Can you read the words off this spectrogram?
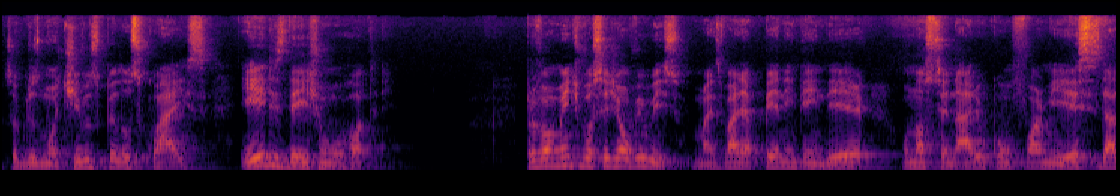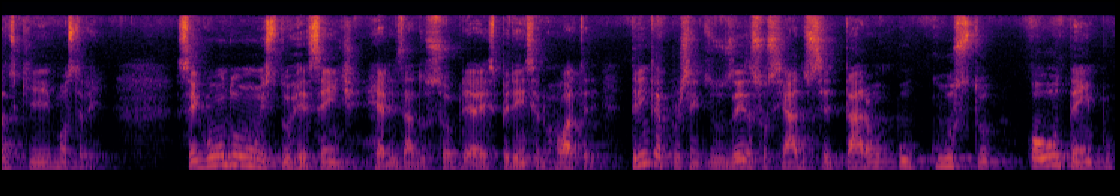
sobre os motivos pelos quais eles deixam o Rotary? Provavelmente você já ouviu isso, mas vale a pena entender o nosso cenário conforme esses dados que mostrei. Segundo um estudo recente realizado sobre a experiência no Rotary, 30% dos ex-associados citaram o custo ou o tempo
